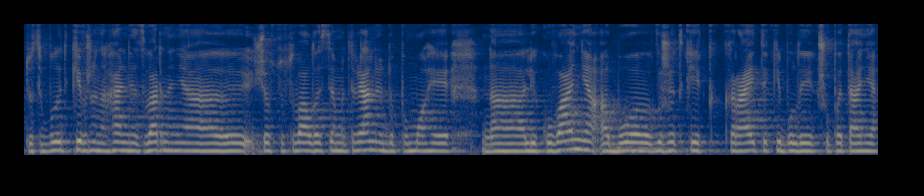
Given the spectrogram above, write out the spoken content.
то це були такі вже нагальні звернення, е, що стосувалося матеріальної допомоги на лікування, або вже такі край такі були, якщо питання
